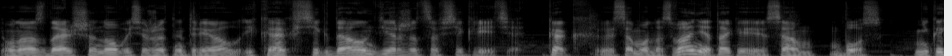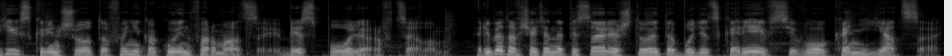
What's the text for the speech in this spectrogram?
у нас дальше новый сюжетный триал, и, как всегда, он держится в секрете. Как само название, так и сам босс. Никаких скриншотов и никакой информации, без спойлеров в целом. Ребята в чате написали, что это будет скорее всего коньяца.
